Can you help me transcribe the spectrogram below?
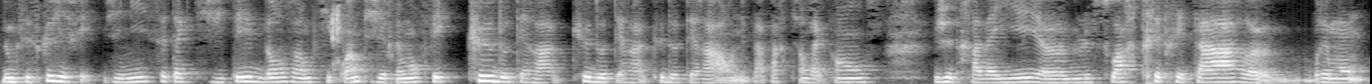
Donc c'est ce que j'ai fait. J'ai mis cette activité dans un petit coin puis j'ai vraiment fait que doTERRA que doTERRA que doTERRA on n'est pas parti en vacances. Je travaillais euh, le soir très très tard. Euh, vraiment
